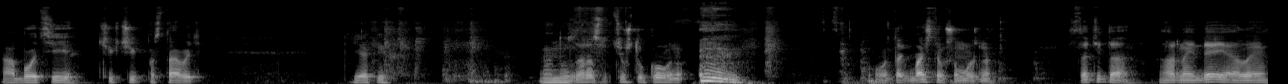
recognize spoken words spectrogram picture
Або ці чик-чик поставити. Як їх? А ну зараз цю штуковину. О, так бачите, що можна. Кстати, так, да, гарна ідея, але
